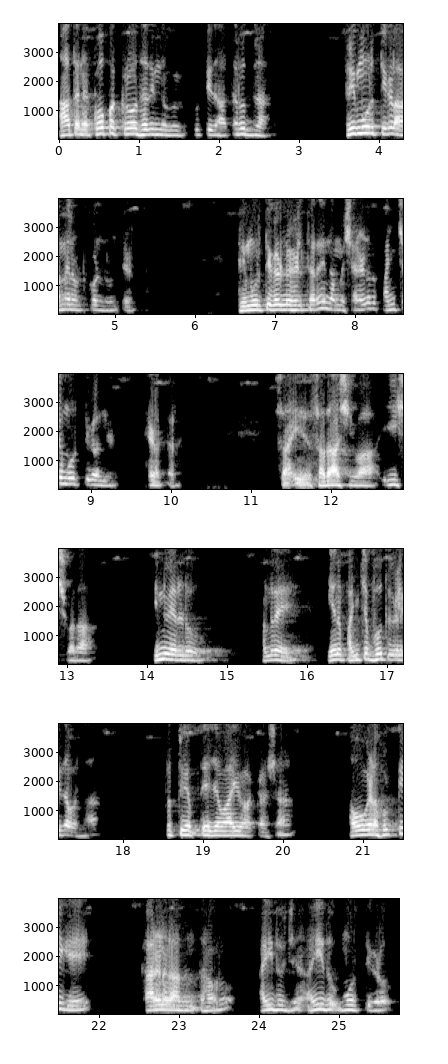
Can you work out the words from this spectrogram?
ಆತನ ಕೋಪಕ್ರೋಧದಿಂದ ಹುಟ್ಟಿದಾತ ರುದ್ರ. ತ್ರಿಮೂರ್ತಿಗಳು ಆಮೇಲೆ ಉಟ್ಕೊಂಡ್ರು ಅಂತ ಹೇಳ್ತಾರೆ. ತ್ರಿಮೂರ್ತಿಗಳನ್ನು ಹೇಳ್ತಾರೆ, ನಮ್ಮ ಶರಣರು ಪಂಚಮೂರ್ತಿಗಳನ್ನ ಹೇಳ್- ಹೇಳ್ತಾರೆ. ಸದಾಶಿವ, ಈಶ್ವರ, ಇನ್ನು ಎರಡು, ಅಂದ್ರೆ ಏನು ಪಂಚಭೂತಗಳಿದಾವಲ್ಲ ಪೃಥ್ವಿ ತೇಜವಾಯು ತೇಜ ವಾಯು ಆಕಾಶ, ಅವುಗಳ ಹುಟ್ಟಿಗೆ ಕಾರಣರಾದಂತಹವರು ಐದು ಜ, ಐದು ಮೂರ್ತಿಗಳು,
